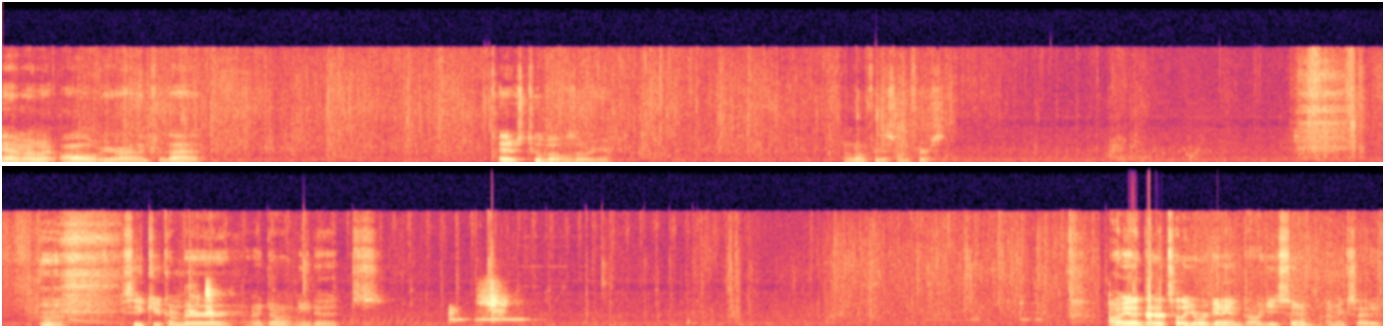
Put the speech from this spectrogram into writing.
Damn, I went all over your island for that. Hey, there's two bubbles over here. I'm going for this one first. Mm. Sea cucumber, I don't need it. Oh yeah, did I tell you we're getting a doggy soon? I'm excited.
